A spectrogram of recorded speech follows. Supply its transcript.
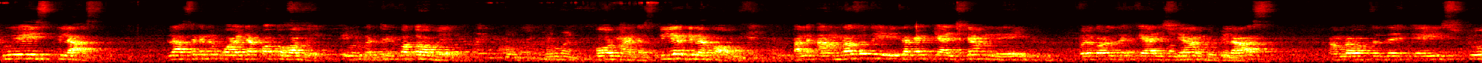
টু এইচ প্লাস প্লাস এখানে ওয়াইটা কত হবে? এইটুকের থেকে কত হবে? ফোর মাইনাস ক্লিয়ার কিনা পাও তাহলে আমরা যদি এই জায়গায় ক্যালসিয়াম নেই মনে করো যে ক্যালসিয়াম প্লাস আমরা হচ্ছে যে H two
